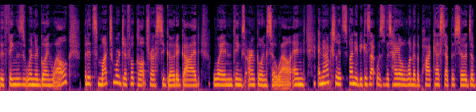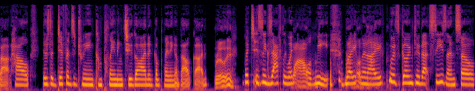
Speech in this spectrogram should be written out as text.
the things when they're going well, but it's much more difficult for us to go to God when things aren't going so well. And, and actually it's funny because that was the title of one of the podcast episodes about how there's a difference between complaining to God and complaining about God. Really? Which is exactly what wow. he told me, right? when I was going through that season. So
